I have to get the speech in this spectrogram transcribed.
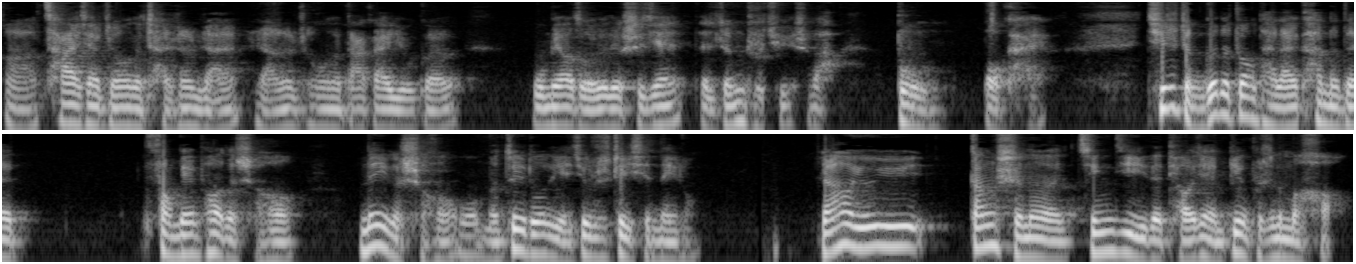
啊，擦一下之后呢，产生燃，燃了之后呢，大概有个五秒左右的时间再扔出去是吧？嘣，爆开。其实整个的状态来看呢，在放鞭炮的时候，那个时候我们最多的也就是这些内容。然后由于当时呢经济的条件并不是那么好，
